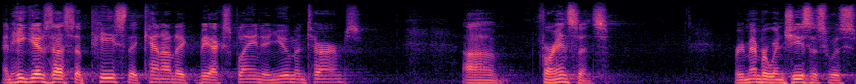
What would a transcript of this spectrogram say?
And He gives us a peace that cannot be explained in human terms. Uh, for instance, remember when Jesus was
